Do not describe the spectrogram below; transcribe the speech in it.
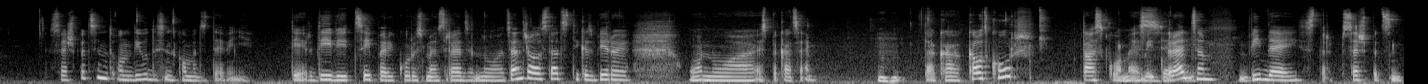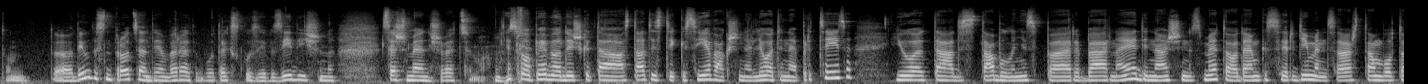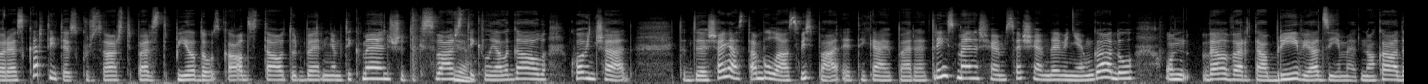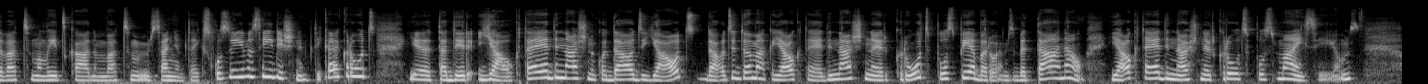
16 un 20,9. Tie ir divi cipari, kurus mēs redzam no Centrālās statistikas biroja un no SPKC. Mm -hmm. Tā kā kaut kur tas, ko mēs vidēji. redzam, vidēji starp 16 un 20% varētu būt ekskluzīva zīdīšana sešu mēnešu vecumā. Es vēl piebildīšu, ka tā statistikas ievākšana ir ļoti neprecīza, jo tādas tabuliņas par bērna ēdināšanas metodēm, kas ir ģimenes ārsta ambulatorijās kartīties, kuras ārsti parasti pilda uz galda stāv tur bērnam tik mēnešu, tik svārs, tik liela galva, ko viņš ēd. Tad šajās tabulās vispār ir tikai par 3 mēnešiem, 6, 9 gadu, un vēl var tā brīvi atzīmēt, no kāda vecuma līdz kādam vecumam ir saņemta ekskluzīva zīdīšana, tikai krūts. Ja tad ir jaukta ēdināšana, ko daudzi jauc. Daudzi domā, ka jaukta ēdināšana ir krūts plus piebarojums, bet tā nav. Jaukta ēdināšana ir krūts plus maisījums.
